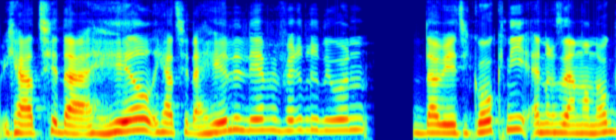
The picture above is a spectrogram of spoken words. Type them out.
Gaat je, dat heel, gaat je dat hele leven verder doen? Dat weet ik ook niet. En er zijn dan ook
